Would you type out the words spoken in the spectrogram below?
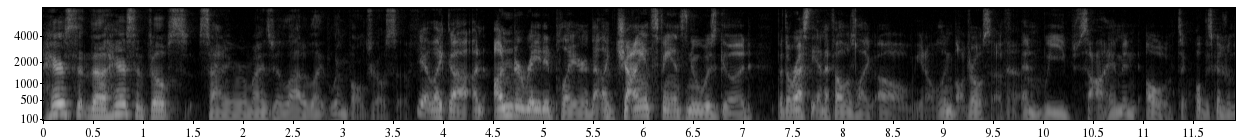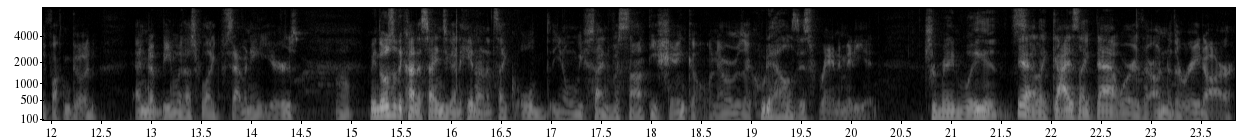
Harrison, the Harrison Phillips signing reminds me a lot of like Linval Joseph. Yeah, like uh, an underrated player that like Giants fans knew was good, but the rest of the NFL was like, oh, you know, Linval Joseph, and we saw him and oh, it's like, oh, this guy's really fucking good. Ended up being with us for like seven, eight years. I mean, those are the kind of signings you got to hit on. It's like old, you know, we signed Visanthe Shiancoe, and everyone was like, who the hell is this random idiot? Jermaine Wiggins. Yeah, like guys like that where they're under the radar.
